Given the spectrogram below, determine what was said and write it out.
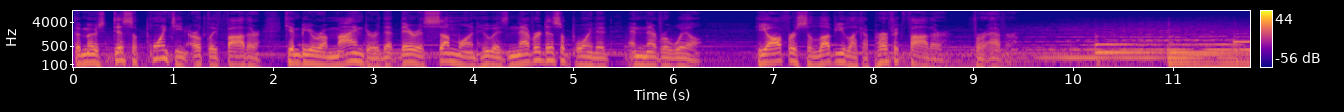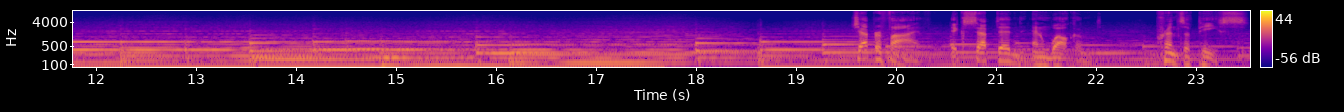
The most disappointing earthly father can be a reminder that there is someone who has never disappointed and never will. He offers to love you like a perfect father forever. Chapter 5 Accepted and Welcomed Prince of Peace.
